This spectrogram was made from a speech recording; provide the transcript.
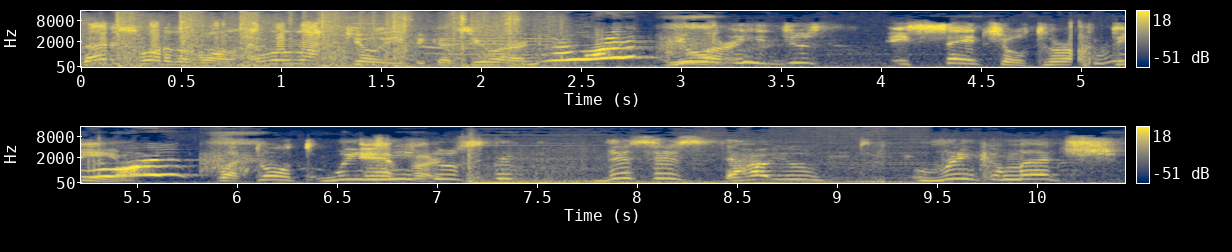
that is for the wall. I will not kill you because you are What? You are He just. essential to our team. What? But don't We ever. need to stick. This is how you rink match.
